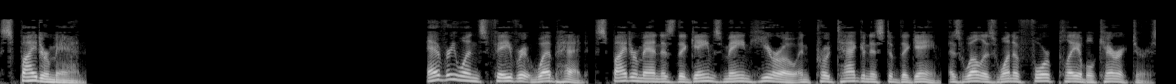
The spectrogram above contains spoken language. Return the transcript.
Spider-Man Everyone's favorite webhead, Spider-Man is the game's main hero and protagonist of the game, as well as one of four playable characters.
